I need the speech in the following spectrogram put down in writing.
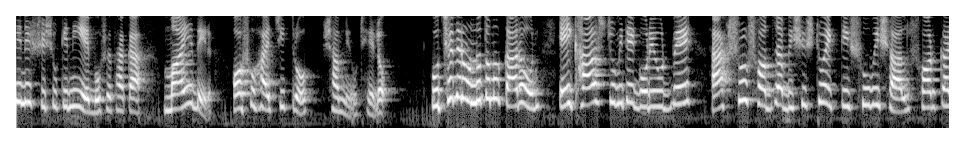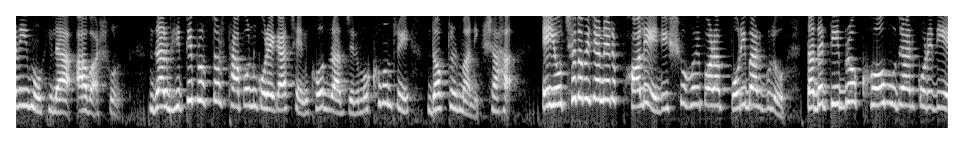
দিনের শিশুকে নিয়ে বসে থাকা মায়েদের অসহায় চিত্র সামনে উঠে এলো। উচ্ছেদের অন্যতম কারণ, এই খাস জমিতে গড়ে উঠবে একশো শয্যা বিশিষ্ট একটি সুবিশাল সরকারি মহিলা আবাসন, যার ভিত্তিপ্রস্তর স্থাপন করে গেছেন খোদ রাজ্যের মুখ্যমন্ত্রী ডক্টর মানিক সাহা। এই উচ্ছেদ অভিযানের ফলে নিঃস্ব হয়ে পড়া পরিবারগুলো তাদের তীব্র ক্ষোভ উজাড় করে দিয়ে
